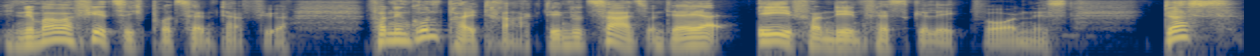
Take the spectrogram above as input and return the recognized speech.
ich nehme aber 40 Prozent dafür. Von dem Grundbeitrag, den du zahlst und der ja eh von denen festgelegt worden ist. Das,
